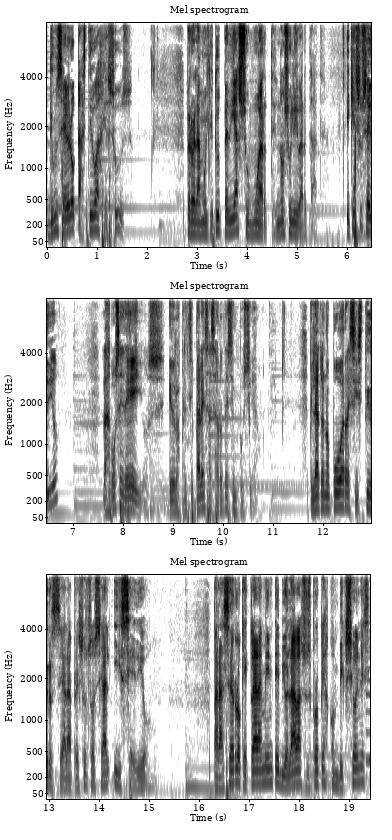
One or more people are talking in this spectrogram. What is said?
de un severo castigo a Jesús. Pero la multitud pedía su muerte, no su libertad. ¿Y qué sucedió? Las voces de ellos y de los principales sacerdotes se impusieron. Pilato no pudo resistirse a la presión social y cedió para hacer lo que claramente violaba sus propias convicciones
